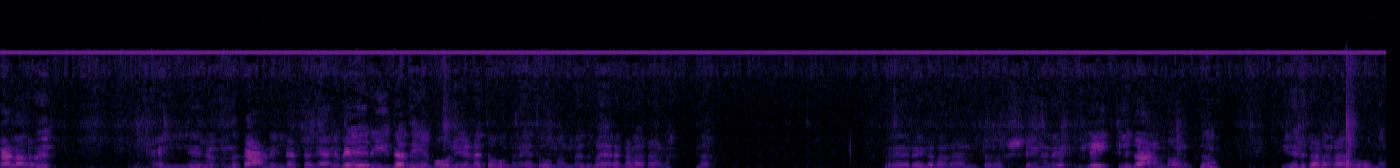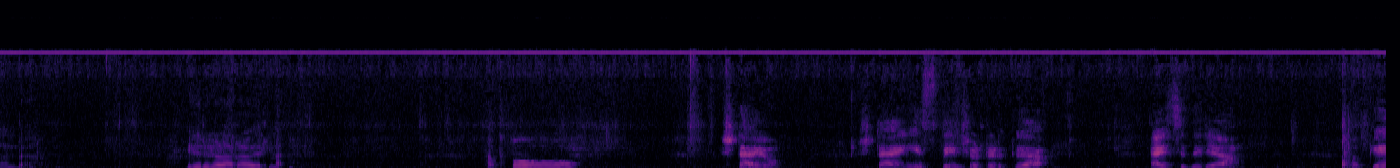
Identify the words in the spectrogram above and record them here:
കളറ് വലിയൊരു ഇത് കാണുന്നില്ല കേട്ടോ. ഞാൻ വേറെ ഇത് അതേപോലെയാണ് തോന്നണേ തോന്നുന്നത്. വേറെ കളറാണ്. എന്താ വേറെ കളറാണ് കേട്ടോ. പക്ഷെ ഇങ്ങനെ ലൈറ്റിൽ കാണുമ്പോൾ നമുക്ക് ഈ ഒരു കളറാണ് തോന്നുന്നുണ്ട് ഈ ഒരു കളറാണ് വരുന്നത് അപ്പോൾ ഇഷ്ടമായോ ഇഷ്ടമായി സ്ക്രീൻഷോട്ട് എടുക്കുക. അയച്ചു തരിക. ഓക്കെ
